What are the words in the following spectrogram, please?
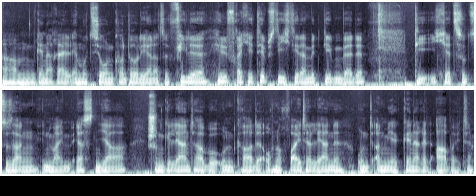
ähm, generell Emotionen kontrollieren. Also viele hilfreiche Tipps, die ich dir da mitgeben werde, die ich jetzt sozusagen in meinem ersten Jahr schon gelernt habe und gerade auch noch weiter lerne und an mir generell arbeite.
